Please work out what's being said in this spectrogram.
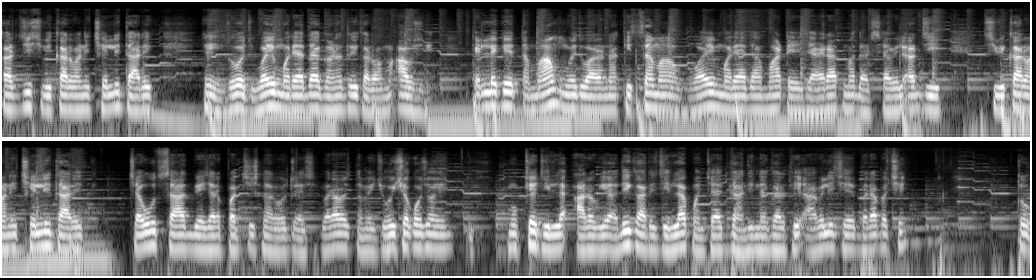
અરજી સ્વીકારવાની છેલ્લી તારીખની રોજ વય મર્યાદા ગણતરી કરવામાં આવશે. એટલે કે તમામ ઉમેદવારોના કિસ્સામાં વય મર્યાદા માટે જાહેરાતમાં દર્શાવેલ અરજી સ્વીકારવાની છેલ્લી તારીખ ચૌદ સાત બે હજાર પચીસના રોજ રહેશે. બરાબર? તમે જોઈ શકો છો અહીં. મુખ્ય જિલ્લા આરોગ્ય અધિકારી જિલ્લા પંચાયત ગાંધીનગરથી આવેલી છે. બરાબર છે? તો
